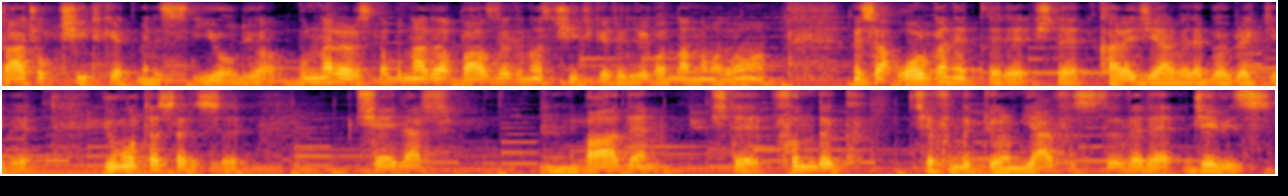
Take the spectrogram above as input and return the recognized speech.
Daha çok çiğ tüketmeniz iyi oluyor. Bunlar arasında bunlar da bazıları da nasıl çiğ tüketilecek onu da anlamadım ama mesela organ etleri işte karaciğer ve de böbrek gibi yumurta sarısı şeyler badem işte fındık şey fındık diyorum yer fıstığı ve de ceviz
